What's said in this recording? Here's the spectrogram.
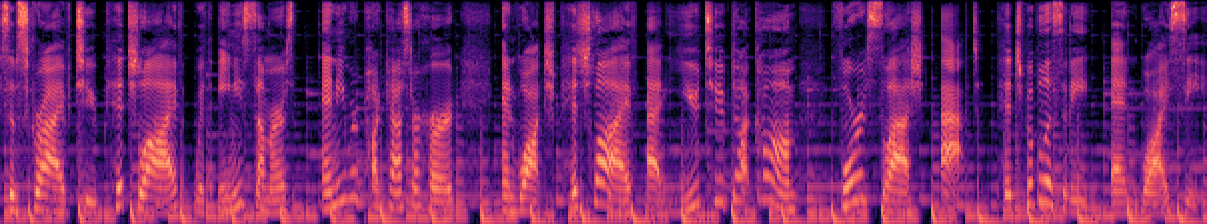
Subscribe to Pitch Live with Amy Summers anywhere podcasts are heard and watch Pitch Live at youtube.com forward slash at Pitch Publicity NYC.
